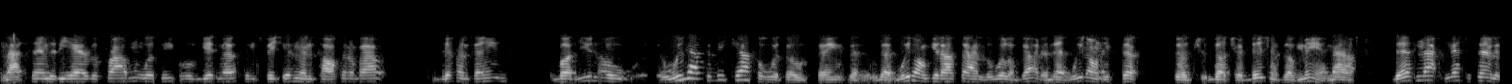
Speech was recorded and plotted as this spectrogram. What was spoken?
Not saying that He has a problem with people getting up and speaking and talking about different things, but you know we have to be careful with those things that that we don't get outside of the will of God and that we don't accept the the traditions of men. Now, there's not necessarily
